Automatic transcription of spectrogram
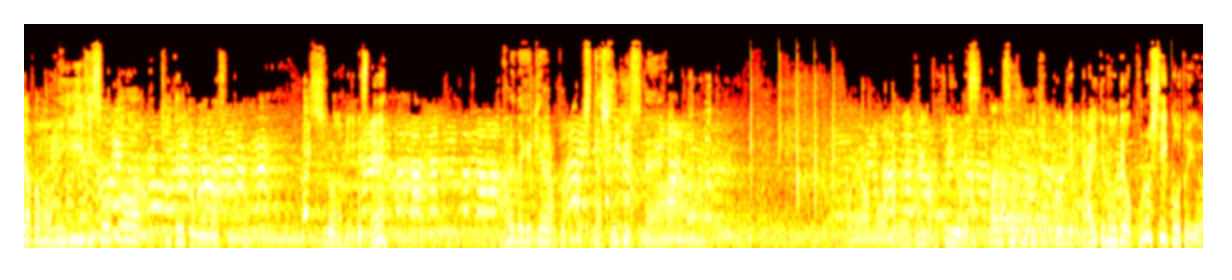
やっぱもう右肘相当効いてると思いますね。白の右ですね。あれだけ蹴られるとパンチ出しにくいですね。これはもうムエタイ特有ですミドルキックを蹴って相手の腕を殺していこうという。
